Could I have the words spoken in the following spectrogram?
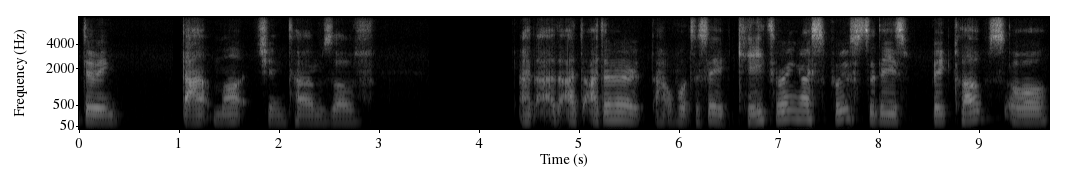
doing that much in terms of I, I, I don't know how, what to say catering I suppose to these big clubs or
